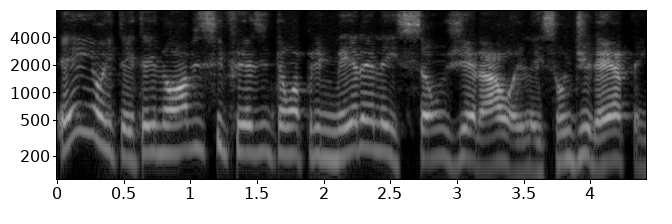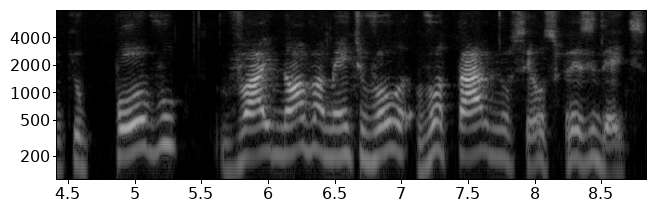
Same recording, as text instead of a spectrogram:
Em 89 se fez então a primeira eleição geral, a eleição direta, em que o povo vai novamente vo votar nos seus presidentes.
